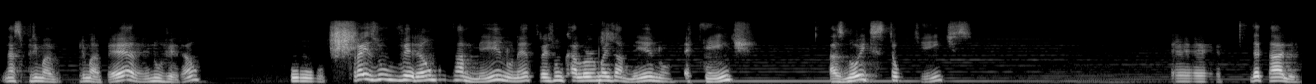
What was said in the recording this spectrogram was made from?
nas prima, primavera e no verão, o, traz um verão mais ameno, né? Traz um calor mais ameno, é quente, as noites estão quentes. É, detalhe,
